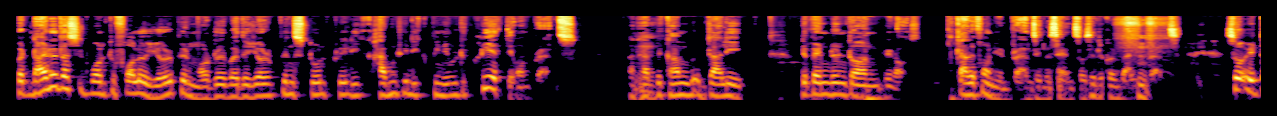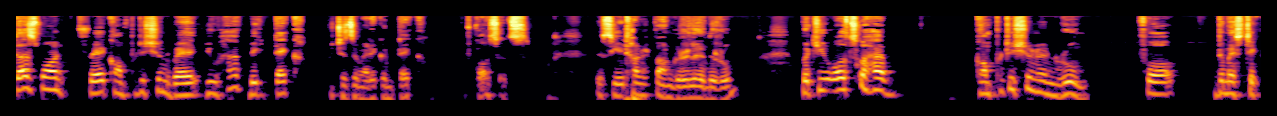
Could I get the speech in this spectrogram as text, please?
But neither does it want to follow a European model where the Europeans don't really haven't really been able to create their own brands and mm. have hmm. become entirely dependent on you know Californian brands in a sense or Silicon Valley brands. So it does want fair competition where you have big tech, which is American tech. Of course, it's the 800 pound gorilla in the room, but you also have competition and room for domestic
